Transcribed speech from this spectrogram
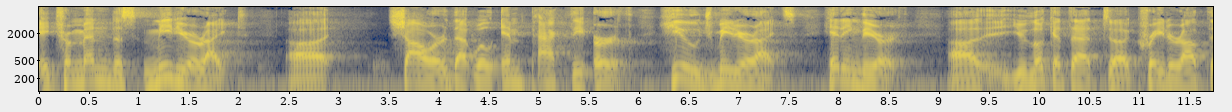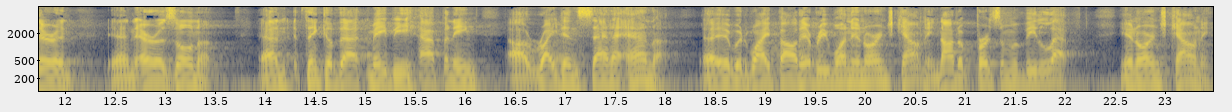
a, tremendous meteorite. Uh, shower that will impact the earth. Huge meteorites hitting the earth. Uh, you look at that uh, crater out there in, in Arizona and think of that maybe happening uh, right in Santa Ana. Uh, it would wipe out everyone in Orange County. Not a person would be left in Orange County.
